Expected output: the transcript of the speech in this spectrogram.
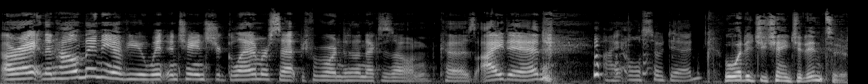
All right, and then how many of you went and changed your glamour set before going to the next zone? Because I did. I also did. Well, what did you change it into?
